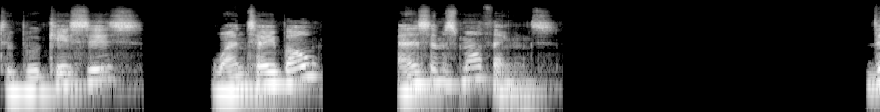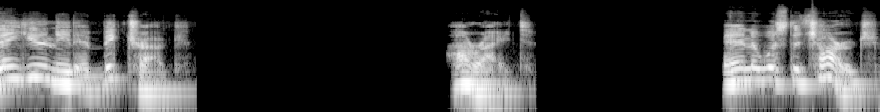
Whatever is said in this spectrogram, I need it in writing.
two bookcases, one table, and some small things. Then you need a big truck. All right. And what's the charge?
